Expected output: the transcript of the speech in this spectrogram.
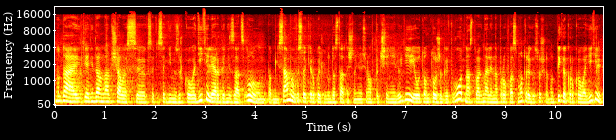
Ну да, я недавно общалась, э, кстати, с одним из руководителей организации. Ну, он там не самый высокий руководитель, но достаточно, у него все равно в подчинении людей. И вот он тоже говорит, вот, нас погнали на профосмотр. Я говорю, слушай, ну ты как руководитель,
